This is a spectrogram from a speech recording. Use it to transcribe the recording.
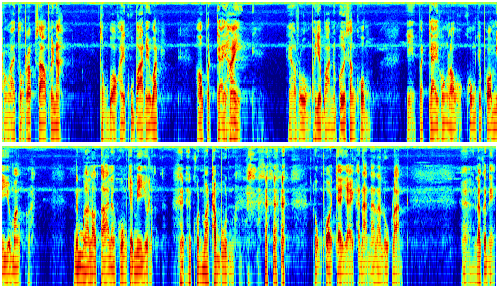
ทั้งหลายต้องรับทราบไปนะ ต้องบอกให้ครูบาในวัด เอาปัจจัยให้โรงพยาบาลอำเภอสังคมนี่ปัจจัยของเราคงจะพอมีอยู่มั่งในเมื่อเราตายแล้วคงจะมีอยู่ละคนมาทำบุญ หลวงพ่อใจใหญ่ขนาดนั้นนะลูกหลานแล้วก็เนี่ย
